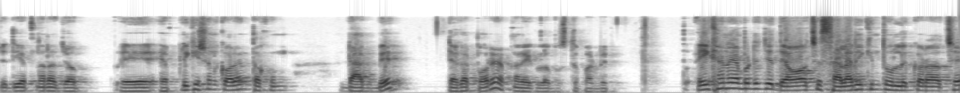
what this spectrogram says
যদি আপনারা জব অ্যাপ্লিকেশন করেন, তখন ডাকবে। দেখার পরে আপনারা এগুলো বুঝতে পারবেন। তো এইখানে আবার যে দেওয়া আছে স্যালারি কিন্তু উল্লেখ করা আছে।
